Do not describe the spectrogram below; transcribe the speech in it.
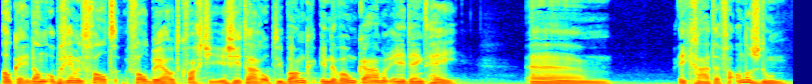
Oké, dan op een gegeven moment valt, valt bij jou het kwartje. Je zit daar op die bank in de woonkamer en je denkt: hé, hey, ehm, ik ga het even anders doen.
